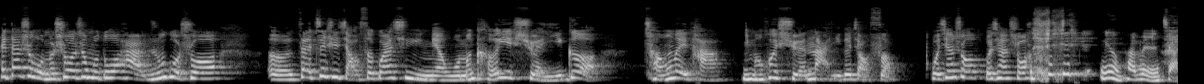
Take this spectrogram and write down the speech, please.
哎，但是我们说了这么多哈，如果说呃，在这些角色关系里面，我们可以选一个成为他，你们会选哪一个角色？我先说，我先说，你很怕被人抢，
